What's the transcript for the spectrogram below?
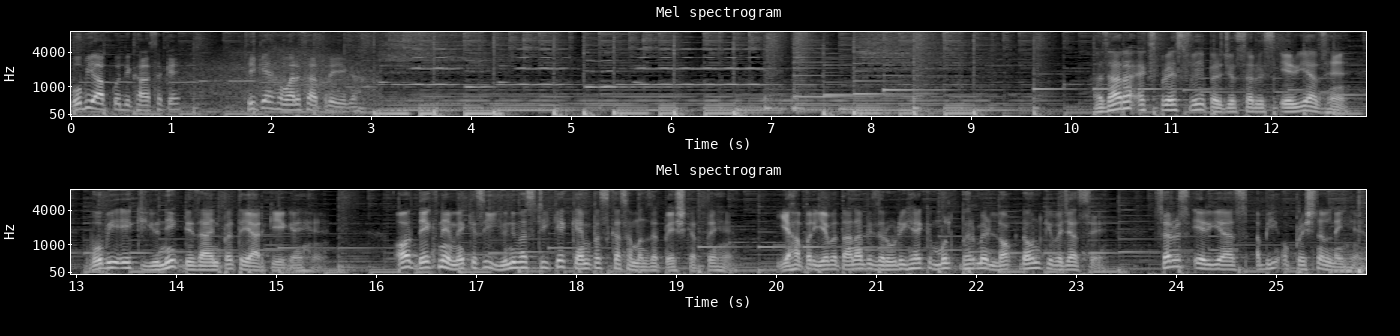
वो भी आपको दिखा सके। ठीक है, हमारे साथ रहिएगा। हज़ारा एक्सप्रेसवे पर जो सर्विस एरियाज़ हैं, वो भी एक यूनिक डिज़ाइन पर तैयार किए गए हैं। और देखने में किसी यूनिवर्सिटी के कैंपस का समंजर पेश करते हैं। यहाँ पर यह बताना भी ज़रूरी है कि मुल्क भर में लॉकडाउन की वजह से सर्विस एरियाज़ अभी ऑपरेशनल नहीं हैं।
